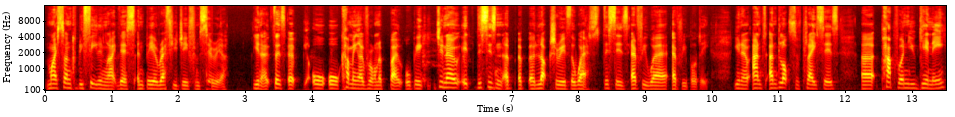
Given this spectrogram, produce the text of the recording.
my son could be feeling like this and be a refugee from Syria. You know, a, or or coming over on a boat, or being. Do you know? It, this isn't a, a, a luxury of the West. This is everywhere, everybody. You know, and and lots of places. Uh, Papua New Guinea,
